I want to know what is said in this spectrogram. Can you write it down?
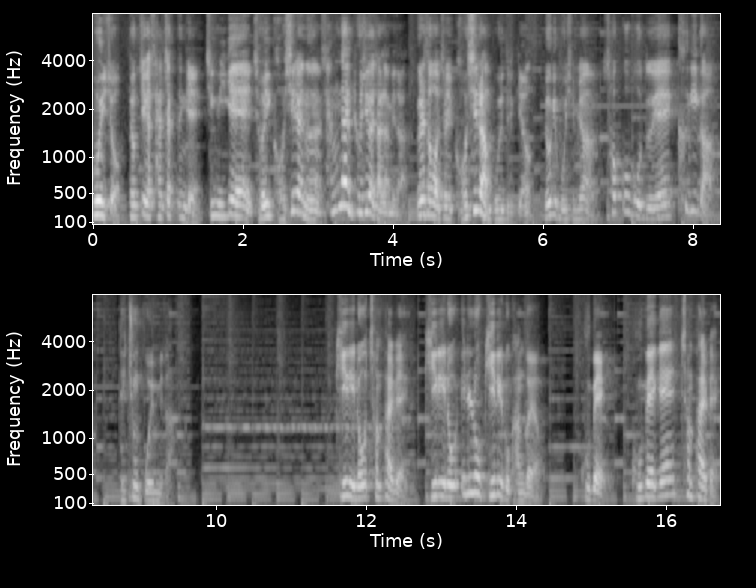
보이죠? 벽지가 살짝 뜬 게 지금 이게 저희 거실에는 상당히 표시가 잘 납니다. 그래서 저희 거실을 한번 보여드릴게요. 여기 보시면 석고보드의 크기가 대충 보입니다. 길이로 1800, 길이로 1로 길이로 간 거예요. 900, 900에 1800.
